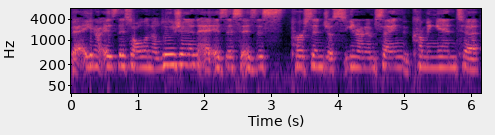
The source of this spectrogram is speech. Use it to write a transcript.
You know, is this all an illusion? Is this, is this person just, you know what I'm saying, coming in to,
